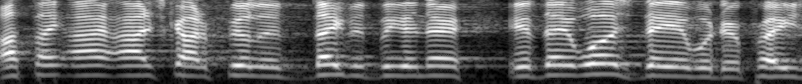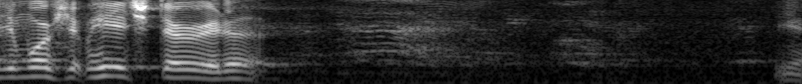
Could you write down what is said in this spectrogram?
I think I, I just got a feeling David being there, if they was dead with their praise and worship, he'd stir it up. Yeah.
